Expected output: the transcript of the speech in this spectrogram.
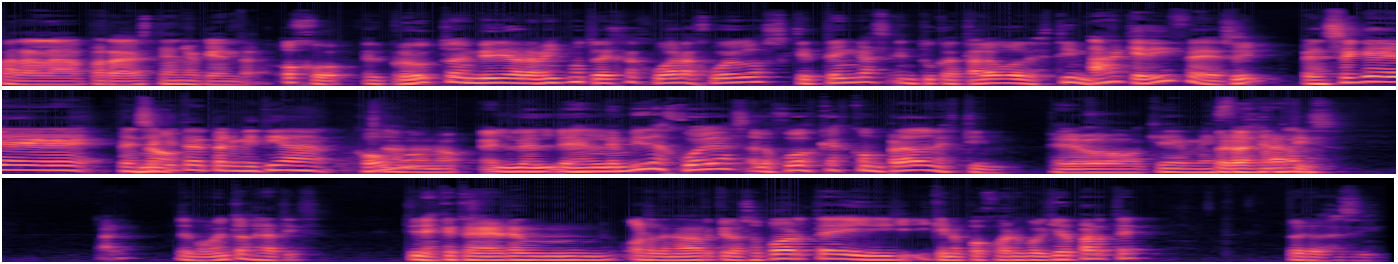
para, la, para este año que entra. Ojo, el producto de Nvidia ahora mismo te deja jugar a juegos que tengas en tu catálogo de Steam. Ah, ¿qué dices? Sí. Pensé que pensé No. que te permitía. ¿Cómo? No, no, no. En el, Nvidia juegas a los juegos que has comprado en Steam. Pero que me Pero es gratis. ¿Vale? De momento es gratis. Tienes que tener un ordenador que lo soporte y, y que no puedes jugar en cualquier parte. Pero es así.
